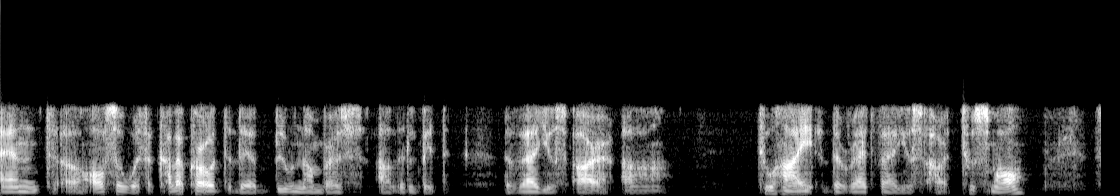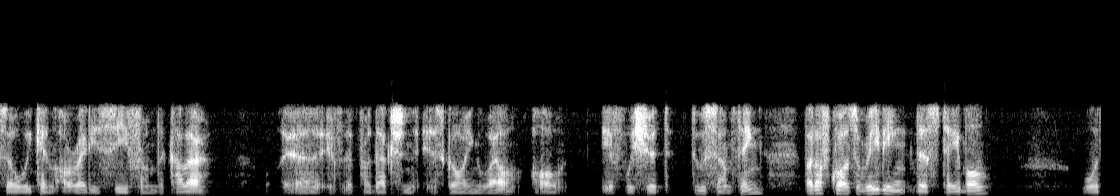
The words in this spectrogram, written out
and also with a color code. The blue numbers are a little bit, the values are uh, too high, the red values are too small. So we can already see from the color uh, if the production is going well or if we should do something. But of course, reading this table would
